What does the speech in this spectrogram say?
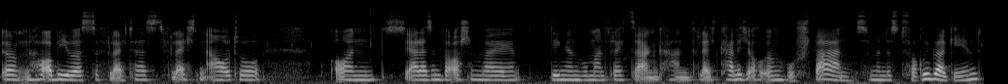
irgendein Hobby, was du vielleicht hast, vielleicht ein Auto. Und ja, da sind wir auch schon bei Dingen, wo man vielleicht sagen kann, vielleicht kann ich auch irgendwo sparen, zumindest vorübergehend,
